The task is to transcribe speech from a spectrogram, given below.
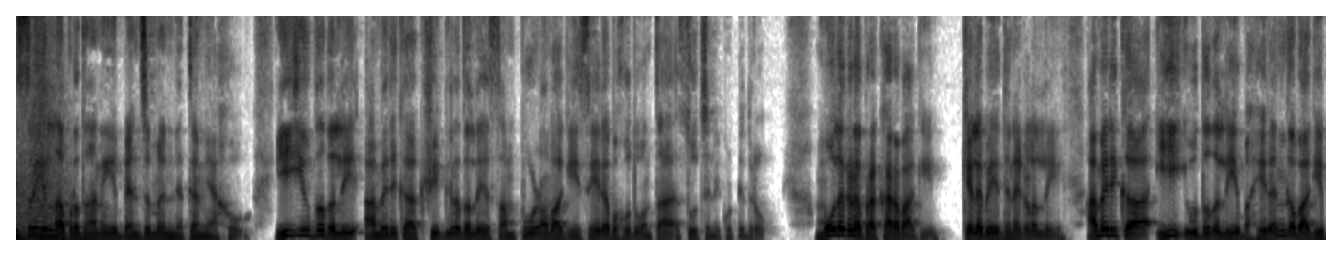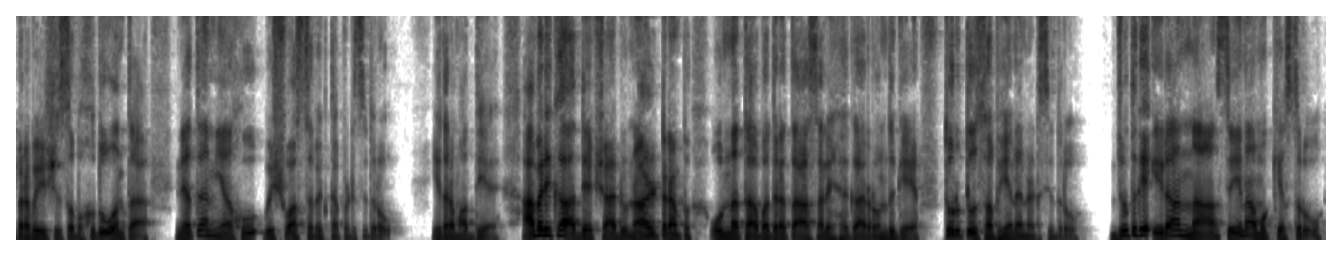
ಇಸ್ರೇಲ್ನ ಪ್ರಧಾನಿ ಬೆಂಜಮಿನ್ ನೆತನ್ಯಾಹು ಈ ಯುದ್ಧದಲ್ಲಿ ಅಮೆರಿಕ ಶೀಘ್ರದಲ್ಲೇ ಸಂಪೂರ್ಣವಾಗಿ ಸೇರಬಹುದು ಅಂತ ಸೂಚನೆ ಕೊಟ್ಟಿದ್ರು. ಮೂಲಗಳ ಪ್ರಕಾರವಾಗಿ ಕೆಲವೇ ದಿನಗಳಲ್ಲಿ ಅಮೆರಿಕ ಈ ಯುದ್ಧದಲ್ಲಿ ಬಹಿರಂಗವಾಗಿ ಪ್ರವೇಶಿಸಬಹುದು ಅಂತ ನೆತನ್ಯಾಹು ವಿಶ್ವಾಸ ವ್ಯಕ್ತಪಡಿಸಿದರು. ಇದರ ಮಧ್ಯೆ ಅಮೆರಿಕ ಅಧ್ಯಕ್ಷ ಡೊನಾಲ್ಡ್ ಟ್ರಂಪ್ ಉನ್ನತ ಭದ್ರತಾ ಸಲಹೆಗಾರರೊಂದಿಗೆ ತುರ್ತು ಸಭೆಯನ್ನು ನಡೆಸಿದರು. ಜೊತೆಗೆ ಇರಾನ್ನ ಸೇನಾ ಮುಖ್ಯಸ್ಥರು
